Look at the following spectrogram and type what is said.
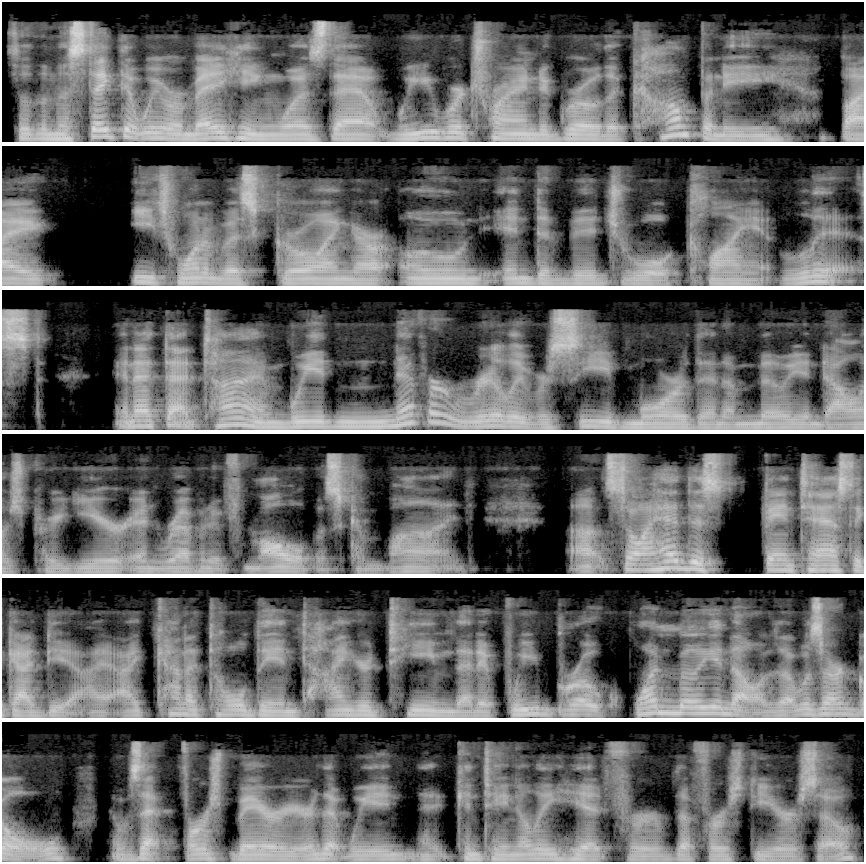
So, the mistake that we were making was that we were trying to grow the company by each one of us growing our own individual client list. And at that time, we had never really received more than a million dollars per year in revenue from all of us combined. Uh, so I had this fantastic idea. I, I kind of told the entire team that if we broke $1 million, that was our goal. That was that first barrier that we continually hit for the first year or so.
